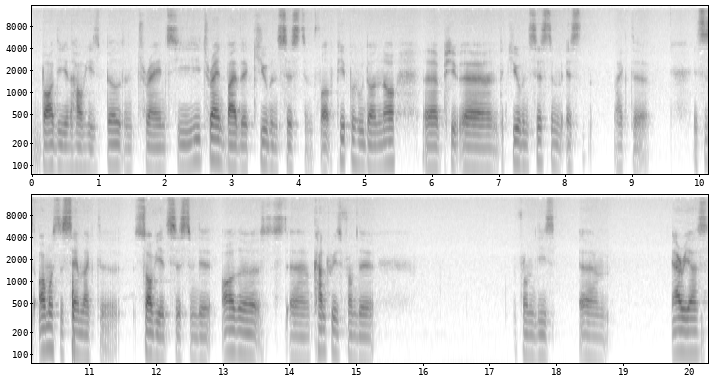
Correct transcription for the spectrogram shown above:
body and how he's built and trained. He, he trained by the Cuban system. For people who don't know, uh, uh, the Cuban system is like the it's almost the same like the Soviet system. The all the uh, countries from the from these um, areas,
